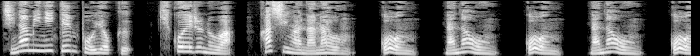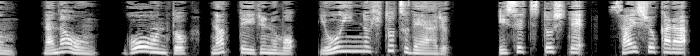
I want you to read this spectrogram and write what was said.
ちなみにテンポよく聞こえるのは歌詞が7音、5音、7音、5音、7音、5音、7音、5音となっているのも要因の一つである。異説として最初から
